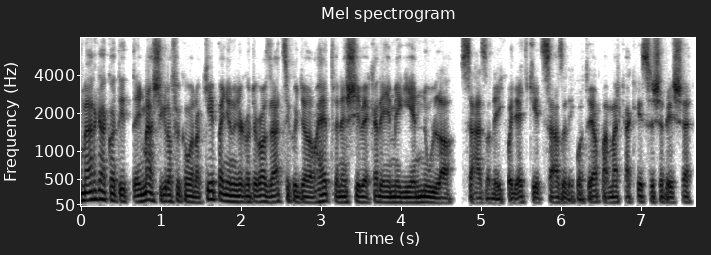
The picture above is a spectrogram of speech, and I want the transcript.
márkákat. Itt egy másik grafikon van a képernyőn, gyakorlatilag az látszik, hogy a 70-es évek elején még ilyen 0 százalék, vagy 1-2 százalék volt a japán márkák részesedése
